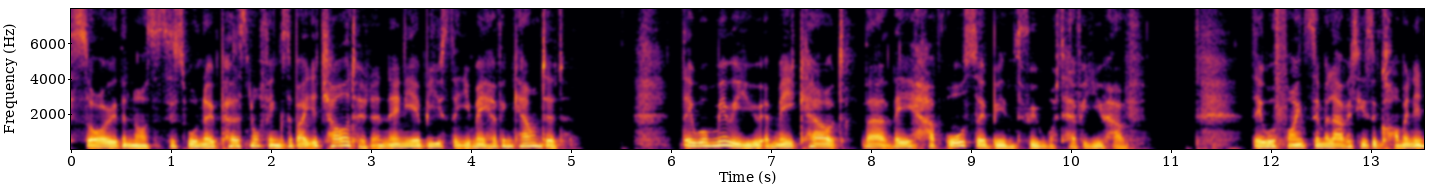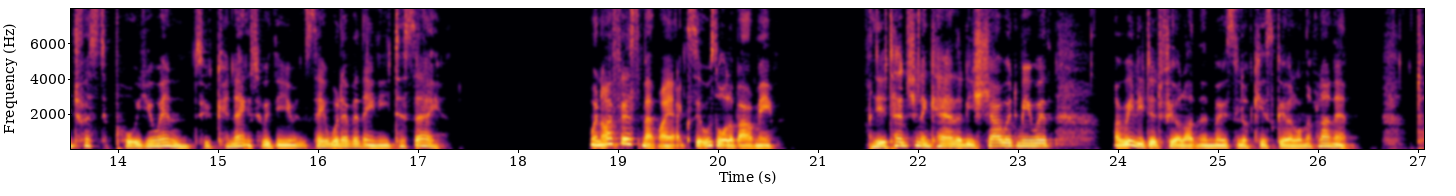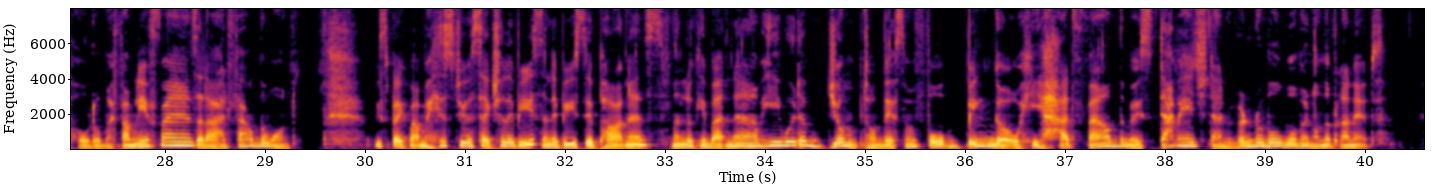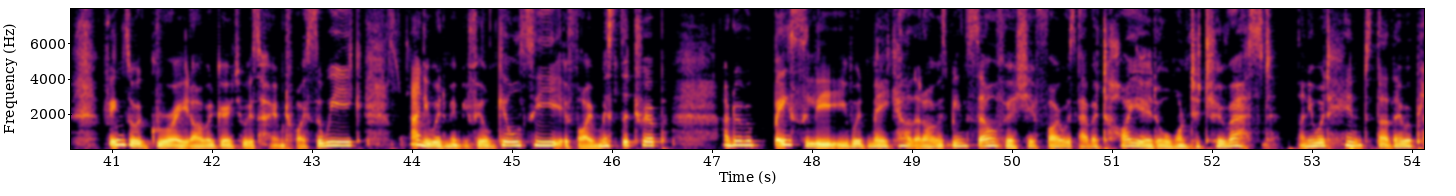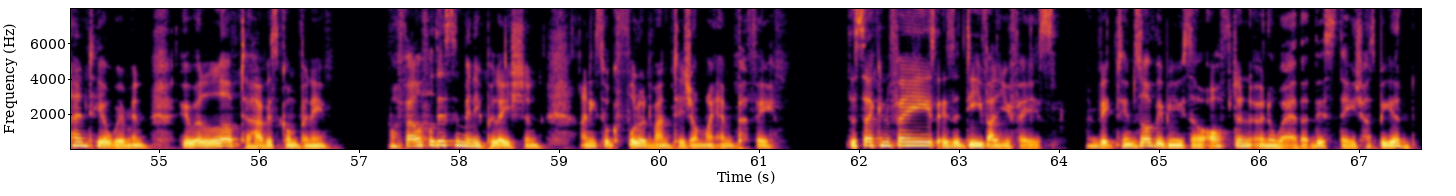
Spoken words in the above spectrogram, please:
So the narcissist will know personal things about your childhood and any abuse that you may have encountered. They will mirror you and make out that they have also been through whatever you have. They will find similarities and common interests to pull you in, to connect with you and say whatever they need to say. When I first met my ex, it was all about me the attention and care that he showered me with, I really did feel like the most luckiest girl on the planet. Told all my family and friends that I had found the one. We spoke about my history of sexual abuse and abusive partners, and looking back now, he would have jumped on this and thought bingo, he had found the most damaged and vulnerable woman on the planet. Things were great. I would go to his home twice a week, and he would make me feel guilty if I missed the trip. And we would basically would make out that I was being selfish if I was ever tired or wanted to rest. And he would hint that there were plenty of women who would love to have his company. I fell for this manipulation, and he took full advantage on my empathy. The second phase is a devalue phase. Victims of abuse are often unaware that this stage has begun.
